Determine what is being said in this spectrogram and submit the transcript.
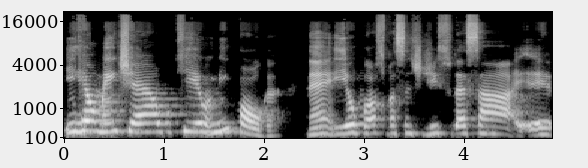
e realmente é algo que eu, me empolga né? E eu gosto bastante disso, dessa é,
